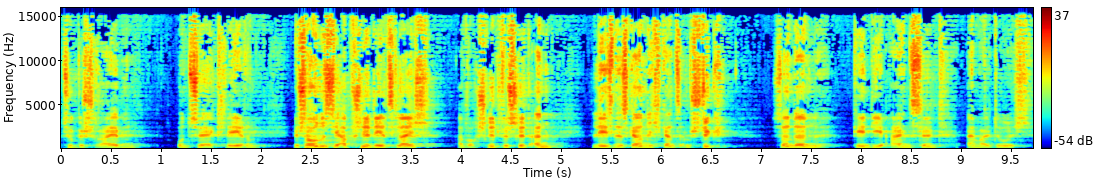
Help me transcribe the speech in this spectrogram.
zu beschreiben und zu erklären. Wir schauen uns die Abschnitte jetzt gleich einfach Schritt für Schritt an, lesen es gar nicht ganz am Stück, sondern gehen die einzeln einmal durch.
